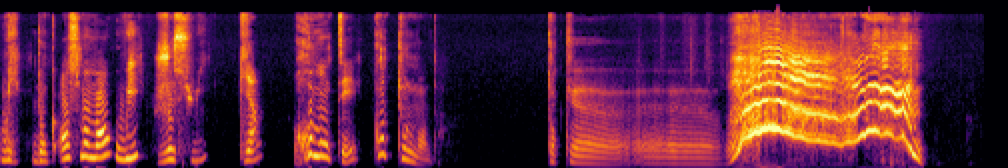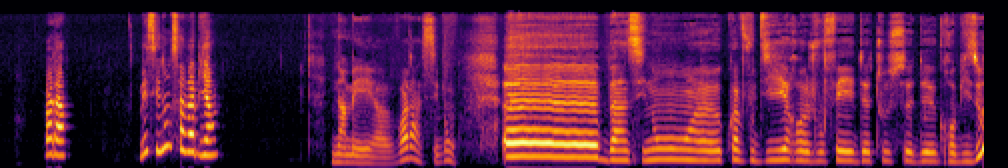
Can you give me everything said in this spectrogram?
oui. Donc en ce moment, oui, je suis bien remontée contre tout le monde. Donc euh... voilà. Mais sinon, ça va bien. Non mais euh, voilà, c'est bon. Euh, ben sinon, euh, quoi vous dire? Je vous fais de tous de gros bisous.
